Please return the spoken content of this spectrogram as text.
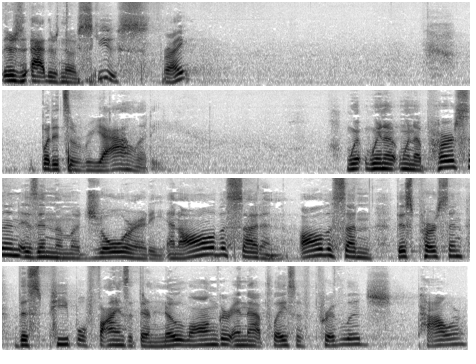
There's, uh, there's no excuse, right? But it's a reality. When, when, a, when a person is in the majority, and all of a sudden, all of a sudden, this person, this people finds that they're no longer in that place of privilege, power,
